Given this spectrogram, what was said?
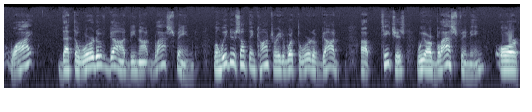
Why? That the word of God be not blasphemed. When we do something contrary to what the word of God uh, teaches, we are blaspheming or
